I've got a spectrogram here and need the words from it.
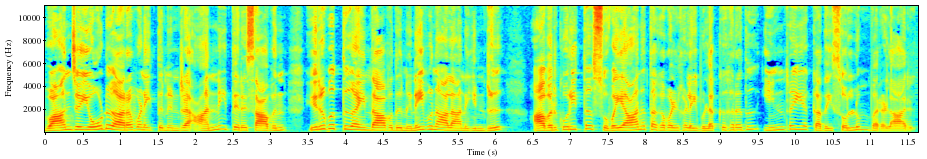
வாஞ்சையோடு அரவணைத்து நின்ற அன்னை தெரசாவின் இருபத்து ஐந்தாவது நினைவு நாளான இன்று அவர் குறித்த சுவையான தகவல்களை விளக்குகிறது இன்றைய கதை சொல்லும் வரலாறு.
